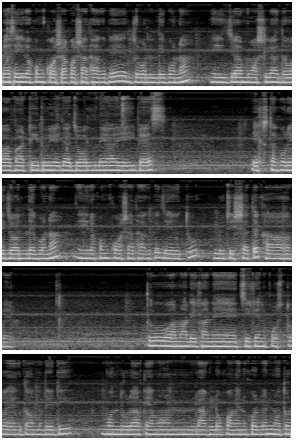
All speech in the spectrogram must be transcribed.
ব্যাস এই রকম কষা কষা থাকবে, জল দেব না। এই যা মশলা, ধোয়া, বাটি, ধুয়ে যা জল দেয়া, এই ব্যাস। এক্সট্রা করে জল দেব না। এই রকম কষা থাকবে যেহেতু লুচির সাথে খাওয়া হবে। তো আমার এখানে চিকেন পোস্ত একদম রেডি বন্ধুরা কেমন লাগল কমেন্ট করবেন। নতুন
